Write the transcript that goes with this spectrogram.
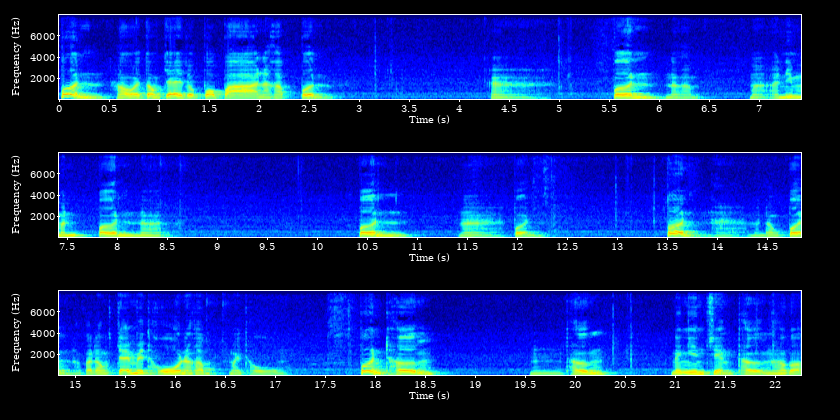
เปิ้นเขาต้องใจตัวปอปานะครับ เปิ้นอ่าเปิ้นนะครับมาอันนี้มันเปิ้นนะเปิ้นอ่าเปิ้นเปิ้นอ่ามันต้องเปิ้นก็ต้องใจไม่โทนะครับ ไม่โท เปิ้นเถิงอืมเถิงได้ยินเสียงเถิงเขาก็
